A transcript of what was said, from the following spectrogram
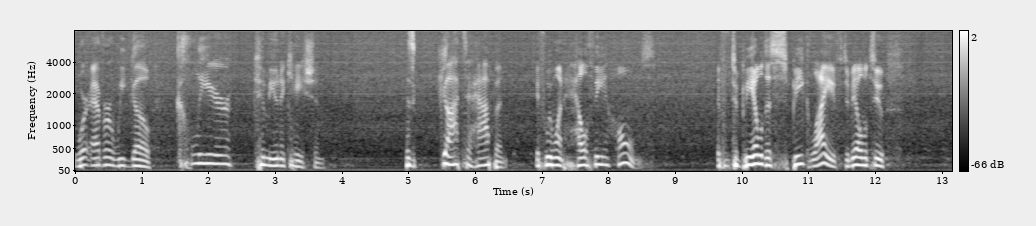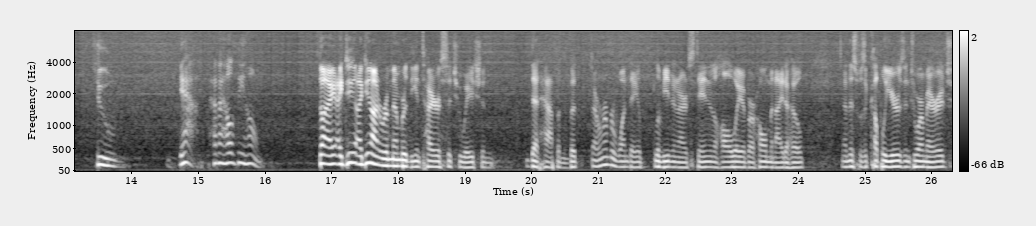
wherever we go. Clear communication has got to happen if we want healthy homes. If to be able to speak life, to be able to to yeah, have a healthy home. So I, I do I do not remember the entire situation that happened, but I remember one day Levine and I are standing in the hallway of our home in Idaho, and this was a couple years into our marriage,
